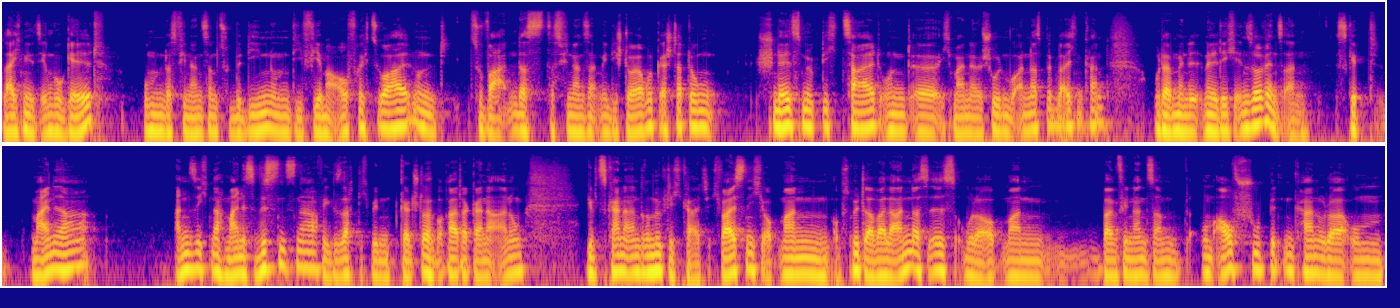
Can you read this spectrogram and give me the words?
leihe ich mir jetzt irgendwo Geld, um das Finanzamt zu bedienen, um die Firma aufrechtzuerhalten und zu warten, dass das Finanzamt mir die Steuerrückerstattung schnellstmöglich zahlt und äh, ich meine Schulden woanders begleichen kann? Oder melde ich Insolvenz an? Es gibt meiner Ansicht nach, meines Wissens nach, wie gesagt, ich bin kein Steuerberater, keine Ahnung, gibt es keine andere Möglichkeit. Ich weiß nicht, ob man, ob es mittlerweile anders ist oder ob man beim Finanzamt um Aufschub bitten kann oder um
